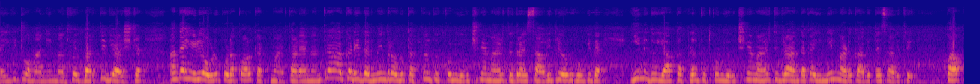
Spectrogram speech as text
ದಯವಿಟ್ಟು ಅಮ್ಮ, ನೀನು ಮದುವೆಗೆ ಬರ್ತಿದ್ಯಾ ಅಷ್ಟೇ ಅಂತ ಹೇಳಿ ಅವಳು ಕೂಡ ಕಾಲ್ ಕಟ್ ಮಾಡ್ತಾಳೆ. ನಂತರ ಆ ಕಡೆ ಧರ್ಮೇಂದ್ರ ಅವರು ಕತ್ತಲ್ಲಿ ಕುತ್ಕೊಂಡು ಯೋಚನೆ ಮಾಡ್ತಿದ್ರೆ, ಸಾವಿತ್ರಿ ಅವ್ರು ಹೋಗಿದೆ. ಏನದು, ಯಾಕೆ ಕತ್ತಲಲ್ಲಿ ಕುತ್ಕೊಂಡು ಯೋಚನೆ ಮಾಡ್ತಿದ್ರ ಅಂತಕ ಇನ್ನೇನು ಮಾಡೋಕ್ಕಾಗುತ್ತೆ ಸಾವಿತ್ರಿ? ಪಾಪ,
